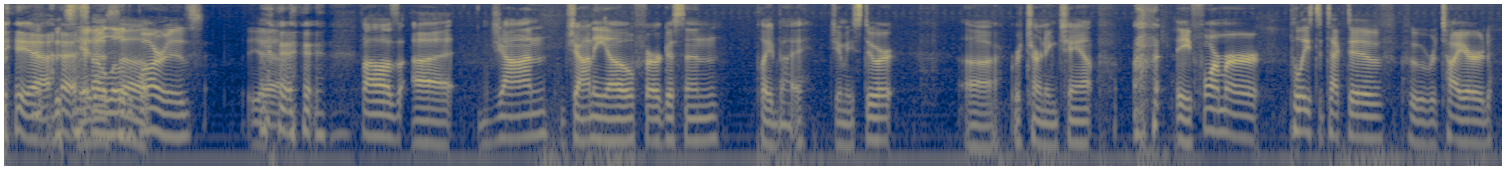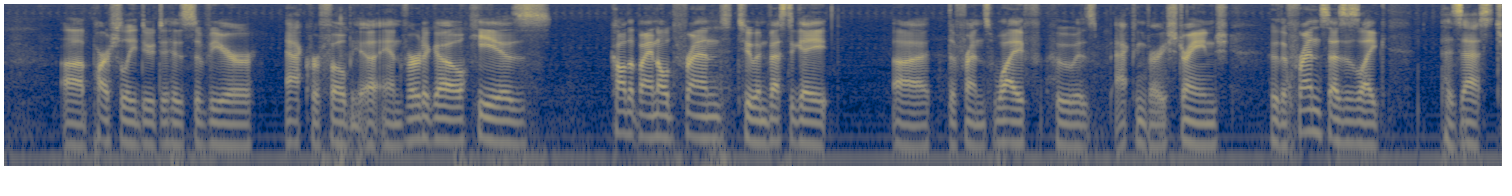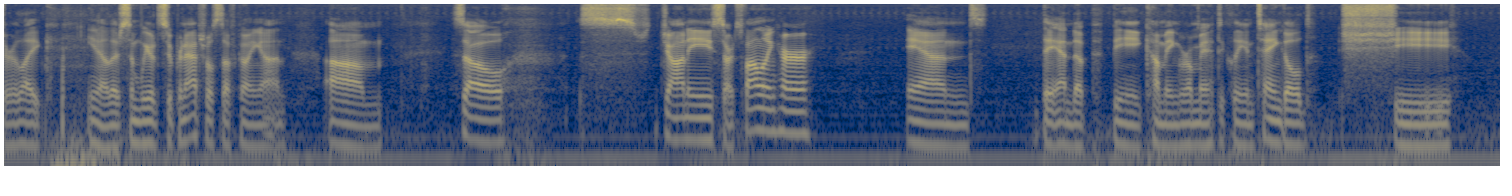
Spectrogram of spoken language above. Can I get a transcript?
yeah, This is Hit how us low the bar is. yeah. follows uh, John Johnny O Ferguson, played by Jimmy Stewart, uh, returning champ, a former police detective who retired uh, partially due to his severe acrophobia and vertigo. He is called up by an old friend to investigate uh, the friend's wife, who is acting very strange, who the friend says is like possessed or like, you know, there's some weird supernatural stuff going on. Um, so s- Johnny starts following her, and they end up becoming romantically entangled. She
